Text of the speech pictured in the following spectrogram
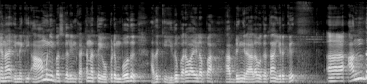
ஏன்னா இன்றைக்கி ஆமினி பஸ்களின் கட்டணத்தை ஒப்பிடும்போது அதுக்கு இது பரவாயில்லப்பா அப்படிங்கிற அளவுக்கு தான் இருக்குது அந்த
